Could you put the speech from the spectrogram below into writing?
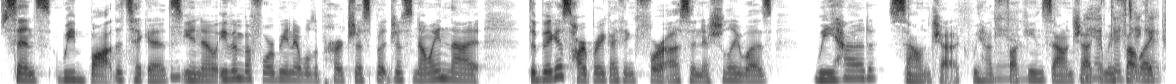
since we bought the tickets, you Mhm. know, even before being able to purchase, but just knowing that the biggest heartbreak I think for us initially was we had sound check. We had Yeah. fucking sound check had and we felt like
